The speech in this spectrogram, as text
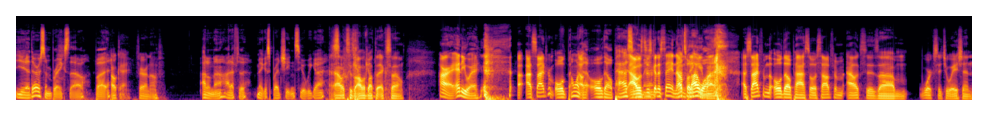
Yeah, there are some breaks though, but Okay, fair enough. I don't know. I'd have to make a spreadsheet and see what we got. Alex is all about the Excel. All right. Anyway, aside from old, I want uh, that old El Paso. I was just gonna say. Now That's I'm what I want. Aside from the old El Paso, aside from Alex's um, work situation,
